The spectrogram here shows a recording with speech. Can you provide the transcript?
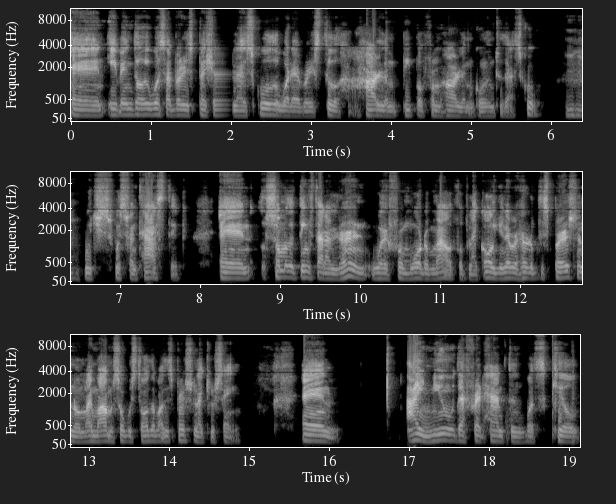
and even though it was a very specialized school or whatever, it's still Harlem people from Harlem going to that school hmm which was fantastic. And some of the things that I learned were from word of mouth of like, oh, you never heard of this person, or my mom's always told about this person, like you're saying. And I knew that Fred Hampton was killed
